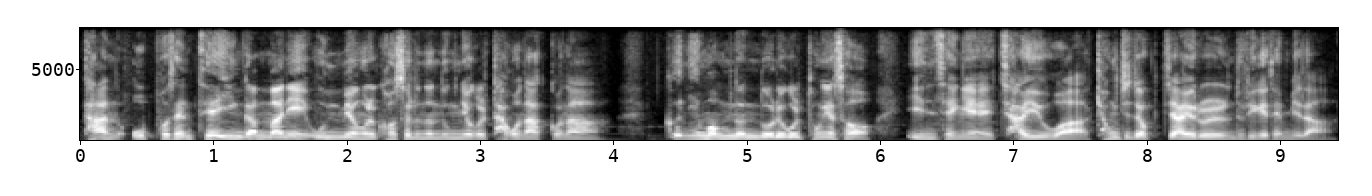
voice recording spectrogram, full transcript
단 5%의 인간만이 운명을 거스르는 능력을 타고났거나 끊임없는 노력을 통해서 인생의 자유와 경제적 자유를 누리게 됩니다.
